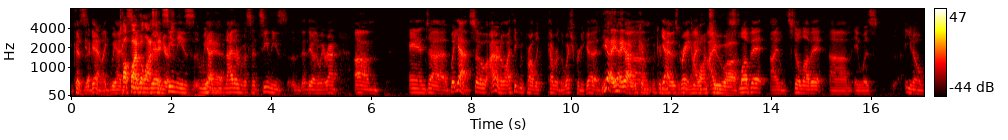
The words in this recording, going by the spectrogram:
Because again, like we had Top five of the last we 10 hadn't years. seen these. We had neither of us had seen these the other way around. Um, and uh, but yeah, so I don't know. I think we probably covered the witch pretty good. Yeah, yeah, yeah. Um, we can, we can. yeah, it was great. I, I to. uh, love it. I still love it. Um, it was, you know,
